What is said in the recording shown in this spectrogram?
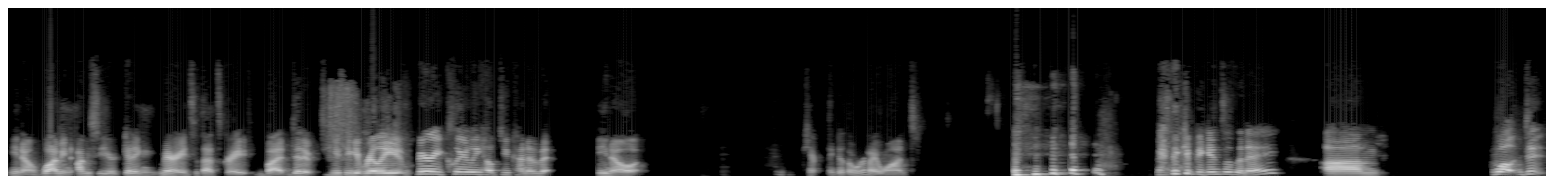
you know well i mean obviously you're getting married so that's great but did it do you think it really very clearly helped you kind of you know can't think of the word i want. I think it begins with an A. Um, well, did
